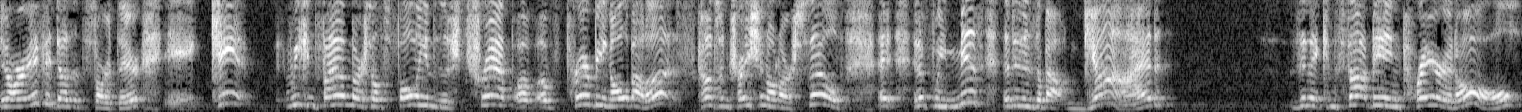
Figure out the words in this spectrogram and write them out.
or if it doesn't start there, it can't we can find ourselves falling into this trap of, of prayer being all about us, concentration on ourselves. And, and if we miss that it is about God, then it can stop being prayer at all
